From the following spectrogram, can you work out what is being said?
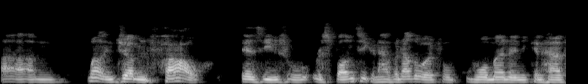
Um, well, in German, Frau is the usual response. You can have another word for woman, and you can have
